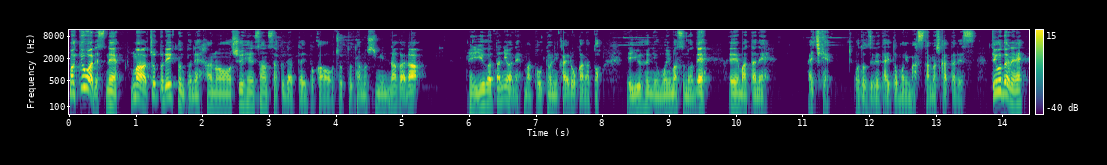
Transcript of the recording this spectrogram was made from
まあ今日はですね、まあちょっとレイ君とね、あの、周辺散策だったりとかをちょっと楽しみながら、え夕方にはね、まあ東京に帰ろうかなというふうに思いますので、えまたね、愛知県、訪れたいと思います。楽しかったです。ということでね、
